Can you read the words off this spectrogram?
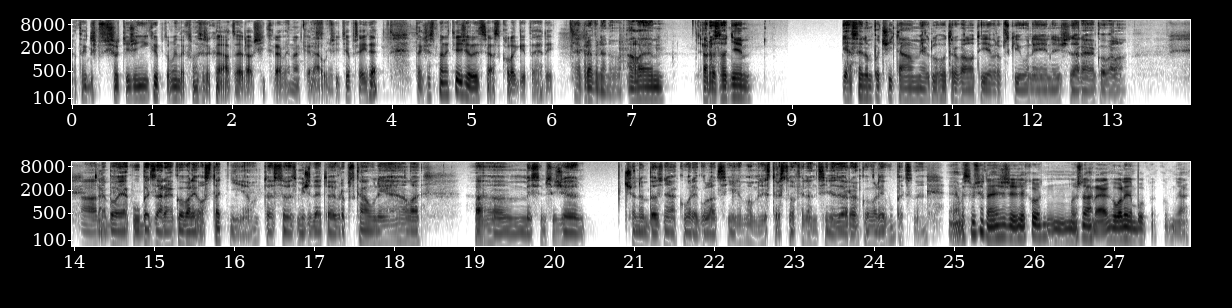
A tak když přišlo těžení kryptoměn, tak jsme si řekli, a to je další kravina, která Jasně. určitě přejde. Takže jsme netěžili třeba s kolegy tehdy. To je pravda, no. Ale rozhodně já se jenom počítám, jak dlouho trvalo té Evropské unii, než zareagovala. A, nebo jak vůbec zareagovali ostatní. Jo? To se vezmi, že to je to Evropská unie, ale uh, myslím si, že ČNB s nějakou regulací nebo ministerstvo financí nezareagovali vůbec, ne? Já myslím, že ne, že, že jako možná reagovali nebo jako nějak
